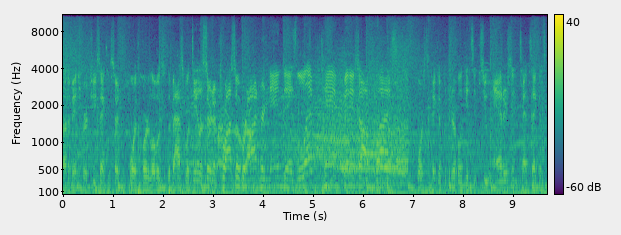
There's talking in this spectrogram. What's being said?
On the bench for a few seconds, start the fourth quarter. Lobos with the basketball. De La Cerda crossover on Hernandez. Left hand finish off glass. Forced to pick up a dribble, gets it to Anderson. 10 seconds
